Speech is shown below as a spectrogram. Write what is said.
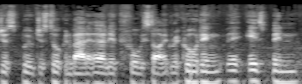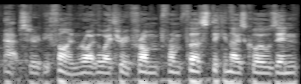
Just we were just talking about it earlier before we started recording. It, it's been absolutely fine right the way through from from first sticking those coils in.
